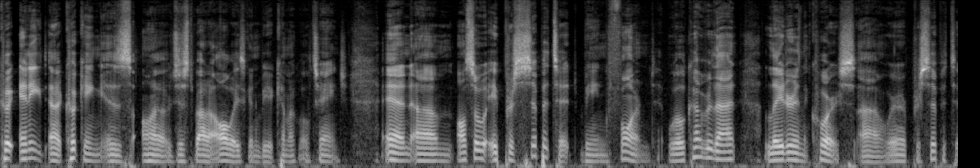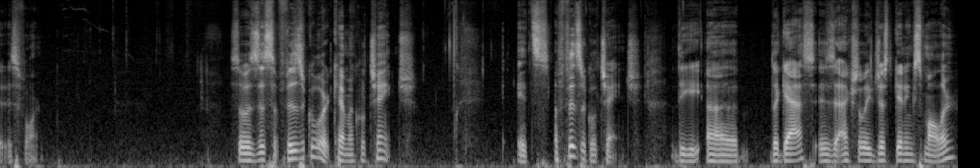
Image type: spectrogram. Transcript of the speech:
cook, any uh, cooking is uh, just about always going to be a chemical change, and um, also a precipitate being formed. We'll cover that later in the course, uh, where a precipitate is formed. So, is this a physical or chemical change? It's a physical change. The uh, the gas is actually just getting smaller,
